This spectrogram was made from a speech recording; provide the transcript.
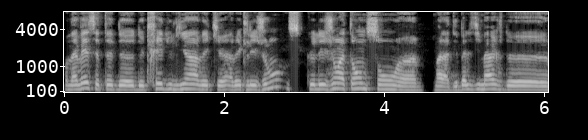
on avait, c'était de, créer du lien avec avec les gens. Ce que les gens attendent sont euh, voilà des belles images de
